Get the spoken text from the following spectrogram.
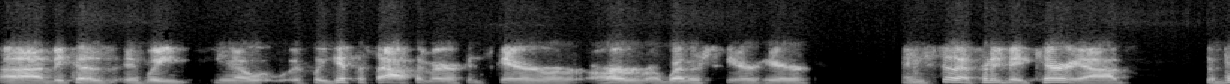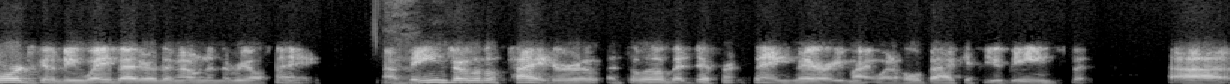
Uh, because if we, you know, if we get the South American scare or, or weather scare here, and you still have pretty big carryouts, the board's going to be way better than owning the real thing. Now, beans are a little tighter. It's a little bit different thing there. You might want to hold back a few beans, but uh,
